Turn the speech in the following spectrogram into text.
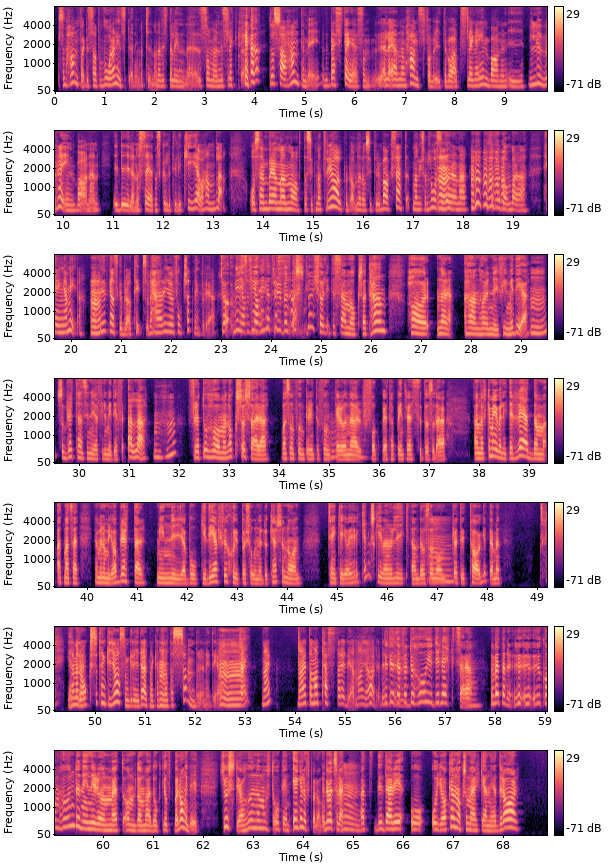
som han faktiskt sa på våran inspelning Martina, när vi spelade in eh, Sommaren med släkten. Då sa han till mig, det bästa är som, eller en av hans favoriter var att slänga in barnen i, lura in barnen i bilen och säga att de skulle till Ikea och handla. Och sen börjar man mata sitt material på dem när de sitter i baksätet. Man liksom låser dörrarna och så får de bara hänga med. Att det är ett ganska bra tips. Och det här är ju en fortsättning på det. Ja, men jag, för jag vet att Ruben. Östlund kör lite samma också. Att han har, när han har en ny filmidé, Mm. så berättar han sin nya filmidé för alla. Mhm. För att då hör man också så här, vad som funkar och inte funkar och när Mm. folk börjar tappa intresset och sådär. Annars kan man ju vara lite rädd om att man säger, ja men om jag berättar min nya bokidé för sju personer då kanske någon tänker jag kan nog skriva något liknande och så har någon Mm. plötsligt tagit det. Men, Nej, men tror- också tänker jag som grej där att man kan prata sönder en idé. mm, nej. Nej. Nej, utan man testar idén, man gör det. det Du tycker tittar, för du hör ju direkt så här. Mm. Men vänta nu, hur, hur, kom hunden in i rummet om de hade åkt luftballong dit? Just det, ja, hunden måste åka en egen luftballong. Du vet sådär. Mm. Att det där är, och, och jag kan också märka när jag drar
